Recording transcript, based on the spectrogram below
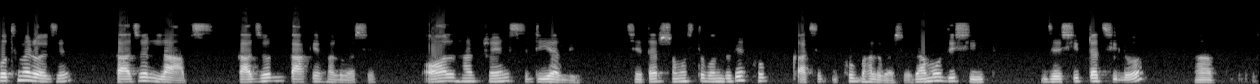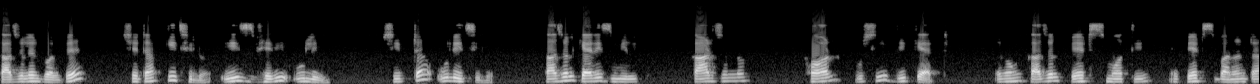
প্রথমে রয়েছে কাজল লাভস কাজল কাকে ভালোবাসে? অল হার ফ্রেন্ডস ডিয়ারলি সে তার সমস্ত বন্ধুকে খুব কাছে, খুব ভালোবাসে। রামু দি শিপ যে শিপটা ছিল কাজলের গল্পে, সেটা কি ছিল? ইজ ভেরি উলি শিপটা উলি ছিল। কাজল ক্যারিজ মিল্ক কার জন্য? ফর পুষি দি ক্যাট এবং কাজল পেটস মতি এই পেটস বানানটা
